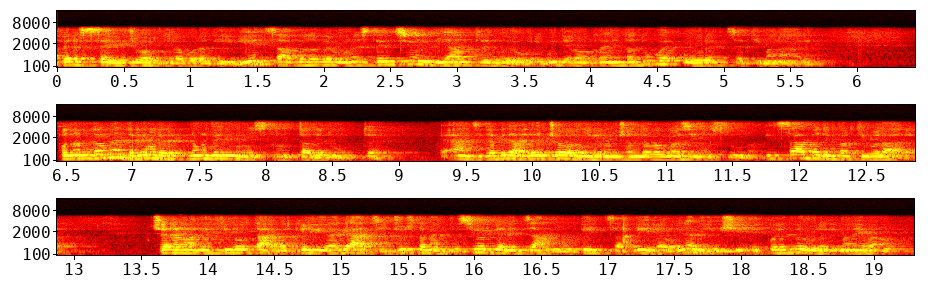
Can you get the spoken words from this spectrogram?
per 6 giorni lavorativi, e il sabato aveva un'estensione di altre 2 ore, quindi erano 32 ore settimanali. Fondamentalmente le ore non venivano sfruttate tutte, anzi capitava dei giorni che non ci andava quasi nessuno. Il sabato in particolare c'era una difficoltà perché i ragazzi giustamente si organizzavano pizza, birra con gli amici e quelle due ore rimanevano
